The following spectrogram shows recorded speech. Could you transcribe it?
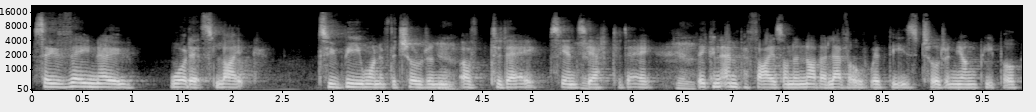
So they know what it's like to be one of the children yeah. of today, CNCF yeah. today. They can empathize on another level with these children, young people.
